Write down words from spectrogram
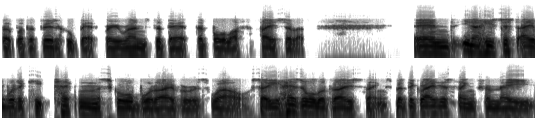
but with a vertical bat, where he runs the bat the ball off the face of it. And you know he's just able to keep ticking the scoreboard over as well. So he has all of those things. But the greatest thing for me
